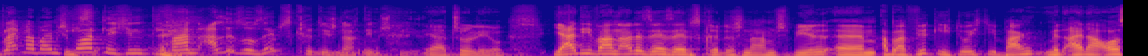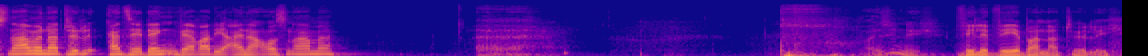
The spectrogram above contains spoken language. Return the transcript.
Bleib mal beim Sportlichen. Die waren alle so selbstkritisch nach dem Spiel. Ja, Entschuldigung. Ja, die waren alle sehr selbstkritisch nach dem Spiel. Ähm, aber wirklich durch die Bank, mit einer Ausnahme natürlich. Kannst du dir denken, wer war die eine Ausnahme? Weiß ich nicht. Philipp Weber natürlich.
